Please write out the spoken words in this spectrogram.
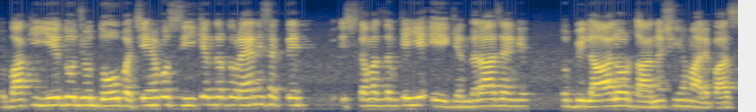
तो बाकी ये दो, जो दो बच्चे हैं, वो सी के अंदर तो रह नहीं सकते तो इसका मतलब कि ये ए के अंदर आ जाएँगे। तो बिलाल और दानश ही हमारे पास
